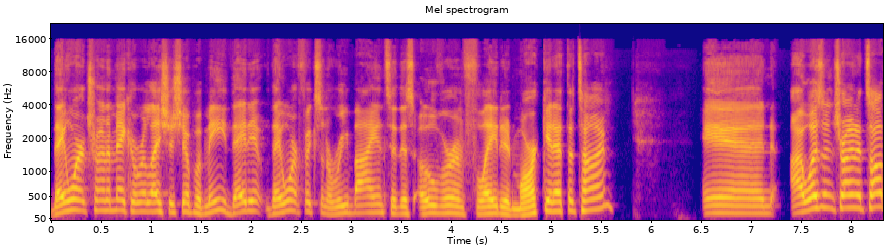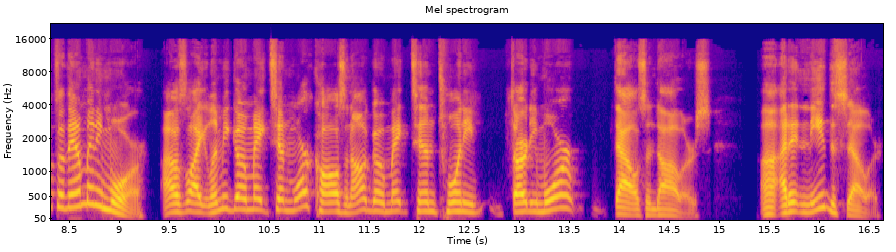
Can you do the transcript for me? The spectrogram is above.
They weren't trying to make a relationship with me. They didn't, they weren't fixing to rebuy into this overinflated market at the time. And I wasn't trying to talk to them anymore. I was like, let me go make 10 more calls and I'll go make 10, 20, 30 more thousand dollars. Uh, I didn't need the seller.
